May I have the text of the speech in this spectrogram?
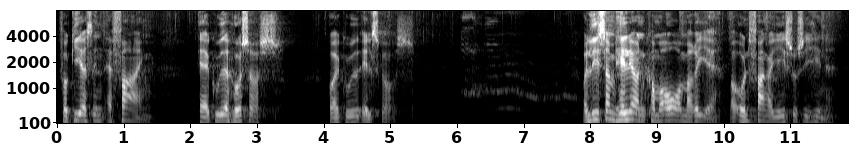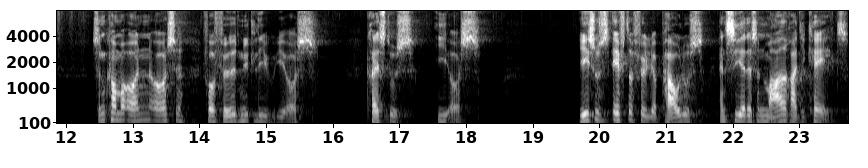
for at give os en erfaring af, at Gud er hos os, og at Gud elsker os. Og ligesom Helligånden kommer over Maria og undfanger Jesus i hende, sådan kommer ånden også for at føde et nyt liv i os. Kristus i os. Jesus efterfølger Paulus. Han siger det sådan meget radikalt.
